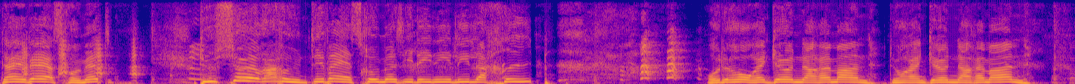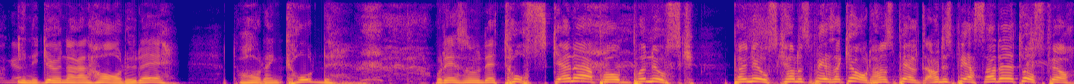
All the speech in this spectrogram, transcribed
Det är väsrummet. Du kör runt i väsrummet i din lilla skip. Och du har en gunnare man. Du har en gunnare man. Inne i gunnaren har du det. Du har du en kod. Och det är som det är torsken där på, på Nusk. På norsk har du kod. Har du spelat, har du spelat torsk før?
